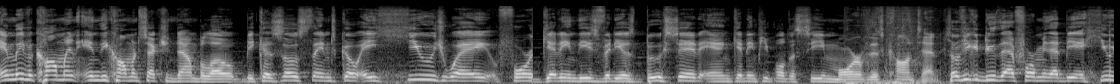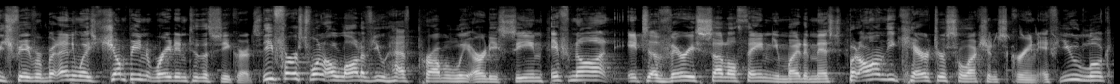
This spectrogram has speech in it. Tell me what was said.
and leave a comment in the comment section down below because those things go a huge way for getting these videos boosted and getting people to see more of this content. So if you could do that for me, that'd be a huge favor. But anyways, jumping right into the secrets. The first one, a lot of you have probably already seen. If not, it's a very subtle thing you might have missed. But on the character selection screen, if you look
